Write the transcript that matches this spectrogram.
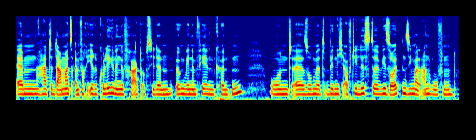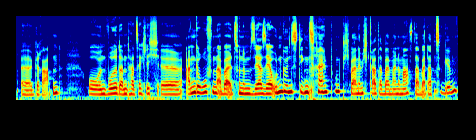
ähm, hatte damals einfach ihre Kolleginnen gefragt, ob sie denn irgendwen empfehlen könnten. Und äh, somit bin ich auf die Liste, wir sollten sie mal anrufen, äh, geraten. Und wurde dann tatsächlich äh, angerufen, aber zu einem sehr, sehr ungünstigen Zeitpunkt. Ich war nämlich gerade dabei, meine Masterarbeit abzugeben.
